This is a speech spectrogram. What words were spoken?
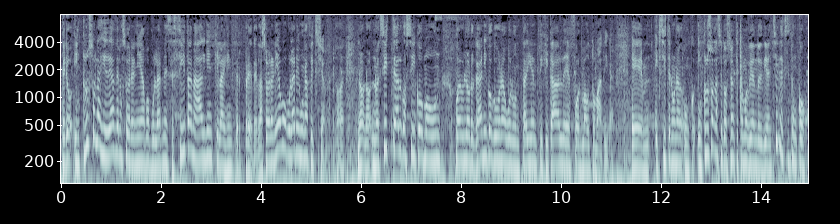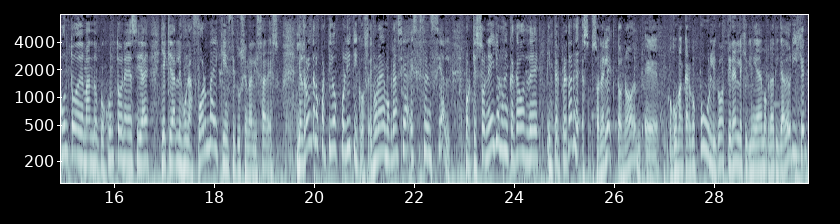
pero incluso las ideas de la soberanía popular necesitan a alguien que las interprete. La soberanía popular es una ficción. No, no, no, existe algo así como un pueblo orgánico con una voluntad identificable de forma automática. Eh, existen una, incluso la situación que estamos viviendo hoy día en Chile, existe un conjunto de demandas, un conjunto de necesidades y hay que darles una forma y que institucionalizar eso. Y el rol de los partidos políticos en una democracia es esencial, porque son ellos los encargados de interpretar eso. Son electos, ¿no? Eh, ocupan cargos públicos, tienen legitimidad democrática de origen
